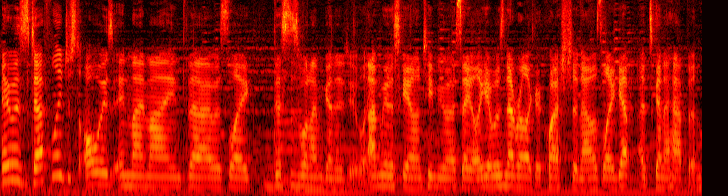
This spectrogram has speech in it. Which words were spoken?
It was definitely just always in my mind that I was like, this is what I'm gonna do. Like, I'm gonna skate on Team USA. Like, it was never like a question. I was like, yep, it's gonna happen.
